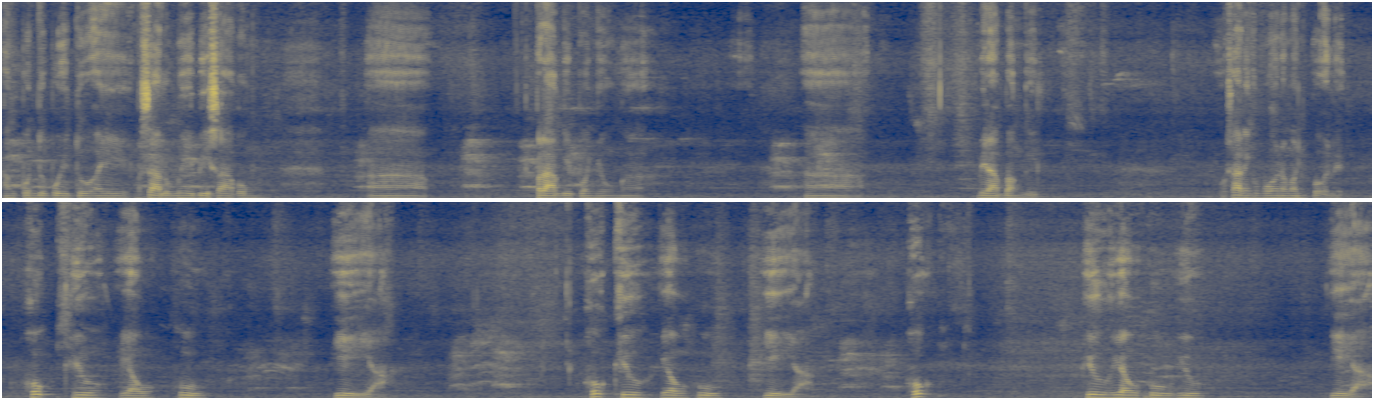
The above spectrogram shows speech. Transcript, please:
ang pundo po ito ay masalo bumibisa akong ah, palagi po yung uh, binabanggit. Usalin ko po naman po ulit. Hook, hu, yaw, hu, yeah. Hook, hu, yaw, hu, yeah. Hook, hu, yaw, hu, yu, yeah.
